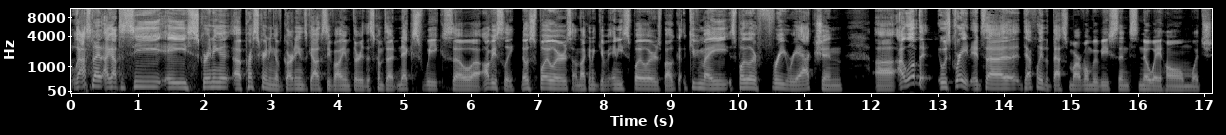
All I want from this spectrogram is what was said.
last night I got to see a screening, a press screening of Guardians Galaxy Volume Three. This comes out next week, so uh, obviously no spoilers. I'm not going to give any spoilers, but I'll give you my spoiler-free reaction. Uh, I loved it. It was great. It's uh, definitely the best Marvel movie since No Way Home, which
